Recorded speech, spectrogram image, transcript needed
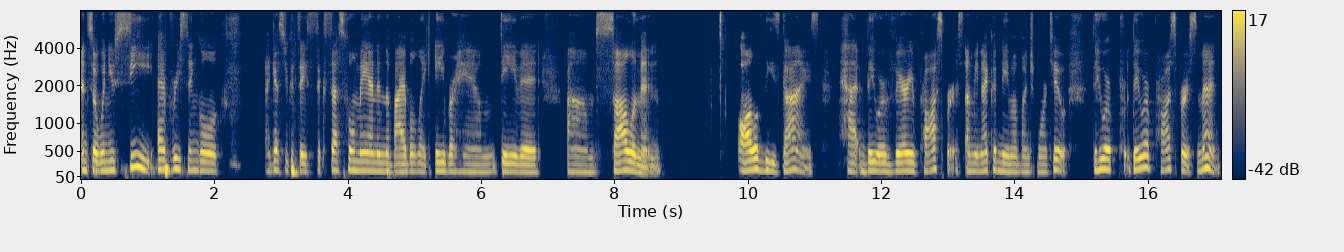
And so, when you see every single, I guess you could say, successful man in the Bible, like Abraham, David, um, Solomon, all of these guys had they were very prosperous. I mean i could name a bunch more too. They were they were prosperous men.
